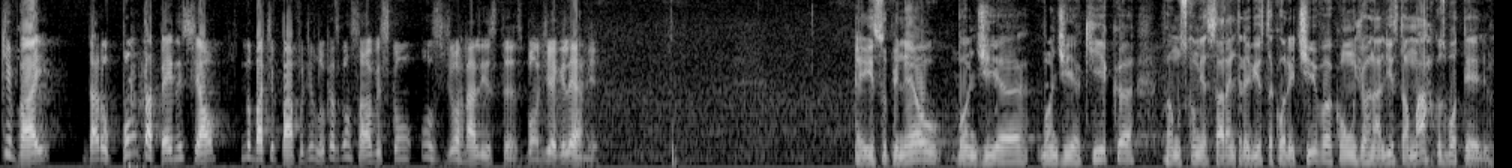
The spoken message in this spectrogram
que vai dar o pontapé inicial no bate-papo de Lucas Gonçalves com os jornalistas. Bom dia, Guilherme. É isso, Pneu. Bom dia, bom dia, Kika. Vamos começar a entrevista coletiva com o jornalista Marcos Botelho.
